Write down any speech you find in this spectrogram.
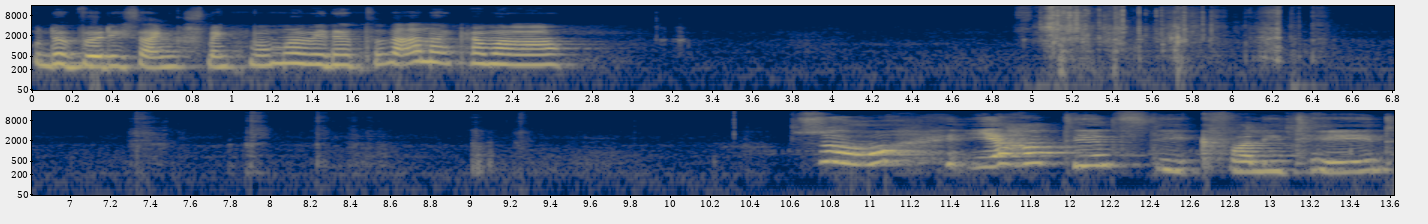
Und dann würde ich sagen, schwenken wir mal wieder zu der anderen Kamera. So, ihr habt jetzt die Qualität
